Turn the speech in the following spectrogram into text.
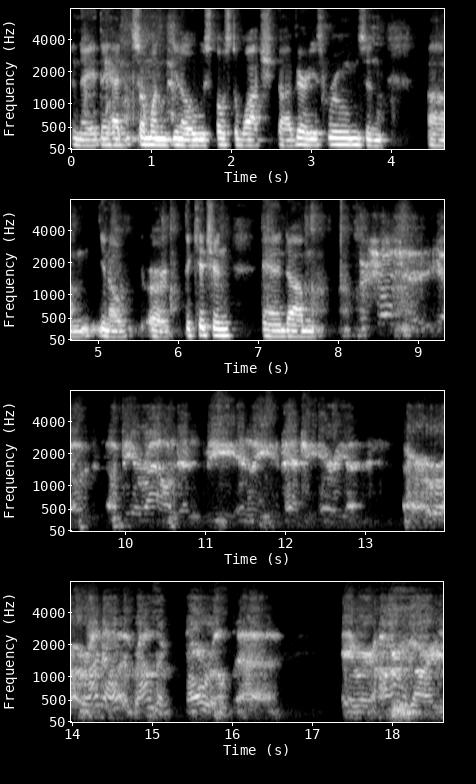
and they they had someone you know who was supposed to watch uh, various rooms and um, you know or the kitchen and um, uh, be around and be in the Apache area or around the around the ballroom. Uh, there were armed guards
